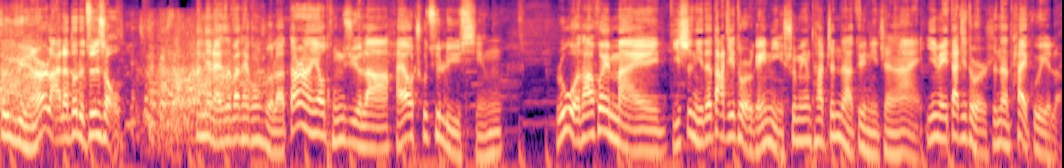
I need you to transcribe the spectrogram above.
就允儿来了都得遵守。汉天来自外太空说了，当然要同居啦，还要出去旅行。如果他会买迪士尼的大鸡腿给你，说明他真的对你真爱，因为大鸡腿真的太贵了。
